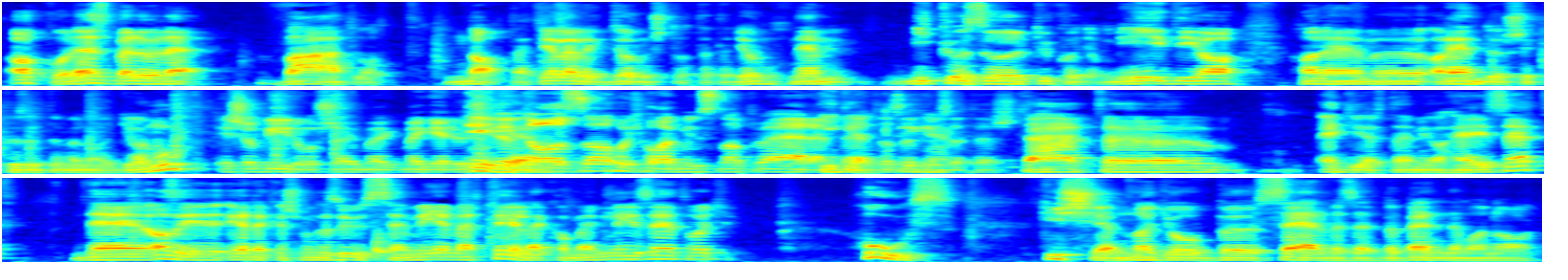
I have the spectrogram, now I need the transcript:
akkor lesz belőle vádlott. Na, tehát jelenleg gyanúsított, tehát a gyanút nem mi közöltük, vagy a média, hanem a rendőrség közölte vele a gyanút. És a bíróság meg megerősítette azzal, hogy 30 napra elrendelt az előzetes. Tehát egyértelmű a helyzet, de azért érdekes meg az ő személye, mert tényleg, ha megnézed, hogy 20 kisebb-nagyobb szervezetben benne van a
